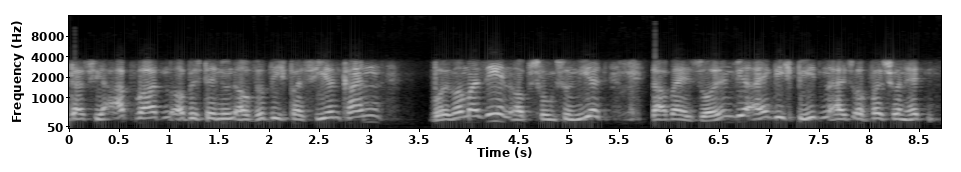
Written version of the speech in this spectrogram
dass wir abwarten, ob es denn nun auch wirklich passieren kann. Wollen wir mal sehen, ob es funktioniert. Dabei sollen wir eigentlich beten, als ob wir es schon hätten.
